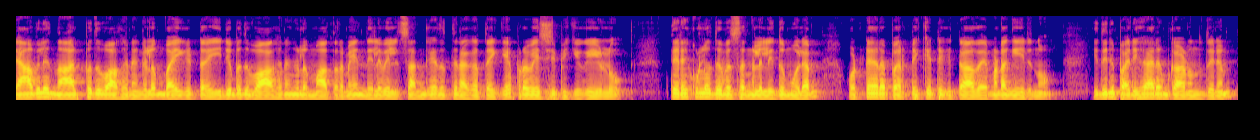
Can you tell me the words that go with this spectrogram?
രാവിലെ നാൽപ്പത് വാഹനങ്ങളും വൈകിട്ട് ഇരുപത് വാഹനങ്ങളും മാത്രമേ നിലവിൽ സങ്കേതത്തിനകത്തേക്ക് പ്രവേശിപ്പിക്കുകയുള്ളൂ. തിരക്കുള്ള ദിവസങ്ങളിൽ ഇതുമൂലം ഒട്ടേറെ പേർ ടിക്കറ്റ് കിട്ടാതെ മടങ്ങിയിരുന്നു. ഇതിന് പരിഹാരം കാണുന്നതിനും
